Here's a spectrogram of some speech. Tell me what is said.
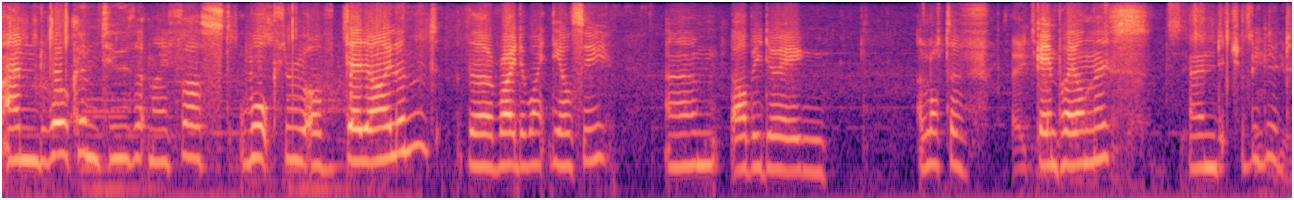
and welcome to the, my first walkthrough of Dead Island, the Ryder White DLC. Um, I'll be doing a lot of gameplay on this, and it should be good.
